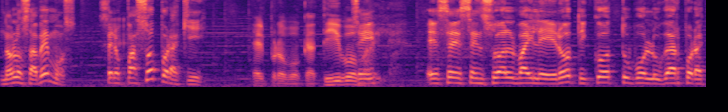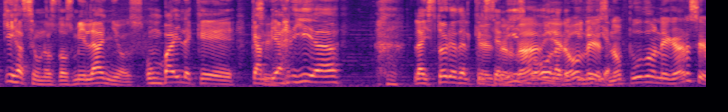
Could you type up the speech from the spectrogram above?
No lo sabemos, pero pasó por aquí. El provocativo Sí. baile. Ese sensual baile erótico tuvo lugar por aquí hace unos 2000 años. Un baile que cambiaría la historia del cristianismo verdad, o la Herodes definiría. no pudo negarse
